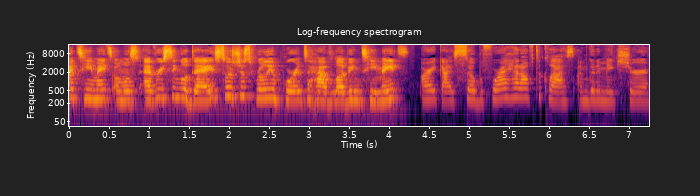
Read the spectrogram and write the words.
My teammates almost every single day, so it's just really important to have loving teammates. Alright guys, so before I head off to class, I'm going to make sure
